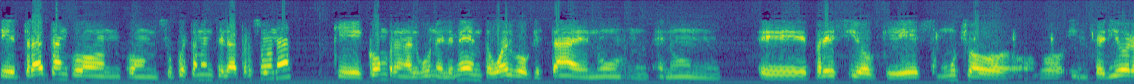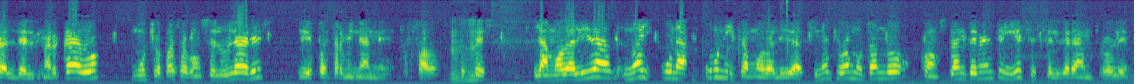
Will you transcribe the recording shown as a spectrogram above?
eh, tratan con, con supuestamente la persona que compran algún elemento o algo que está en un, en un eh, precio que es mucho inferior al del mercado, mucho pasa con celulares y después terminan estafados. Entonces, la modalidad, no hay una única modalidad, sino que va mutando constantemente y ese es el gran problema.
